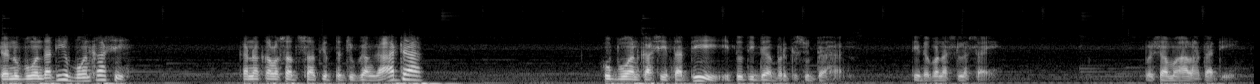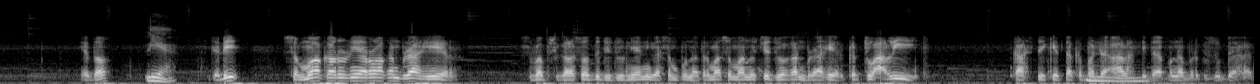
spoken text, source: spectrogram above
Dan hubungan tadi hubungan kasih. Karena kalau suatu saat kita juga nggak ada hubungan kasih tadi itu tidak berkesudahan, tidak pernah selesai bersama Allah tadi, ya toh. iya, Jadi Semua karunia roh akan berakhir. Sebab segala sesuatu di dunia ini nggak sempurna, termasuk manusia juga akan berakhir. Kecuali kasih kita kepada Allah tidak pernah berkesudahan.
